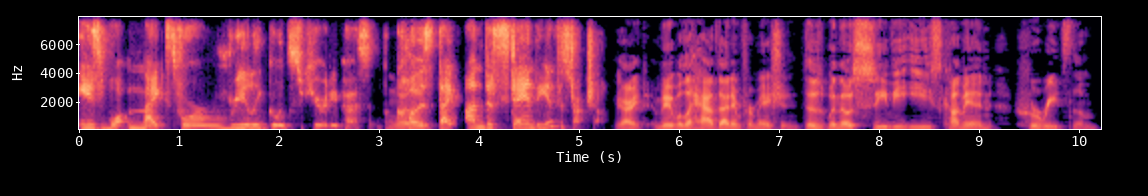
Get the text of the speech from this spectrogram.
is what makes for a really good security person because well, they understand the infrastructure. Right. And be able to have that information. Those, when those CVEs come in, who reads them?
